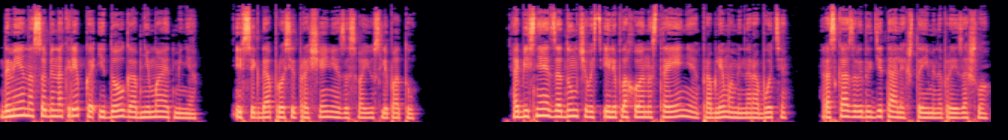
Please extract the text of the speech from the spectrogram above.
Дамиен особенно крепко и долго обнимает меня и всегда просит прощения за свою слепоту. Объясняет задумчивость или плохое настроение проблемами на работе, Рассказывает в деталях, что именно произошло.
